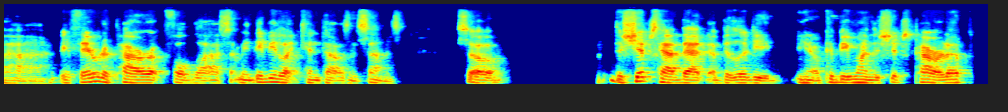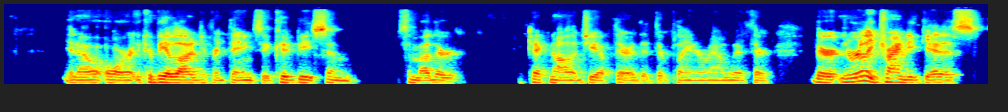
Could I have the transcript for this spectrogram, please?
uh, if they were to power up full blast, I mean, they'd be like 10,000 suns. So the ships have that ability, you know, could be one of the ships powered up, you know, or it could be a lot of different things. It could be some some other technology up there that they're playing around with. They're they're they're really trying to get us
